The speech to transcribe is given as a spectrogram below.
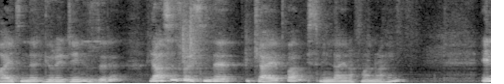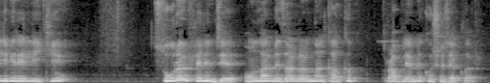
Ayetinde göreceğiniz üzere. Yasin suresinde iki ayet var. Bismillahirrahmanirrahim. 51-52 Sura üflenince onlar mezarlarından kalkıp Rablerine koşacaklar.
